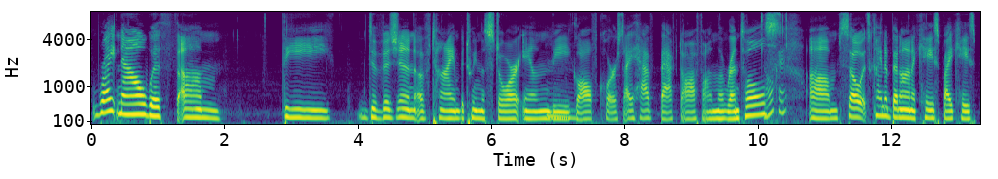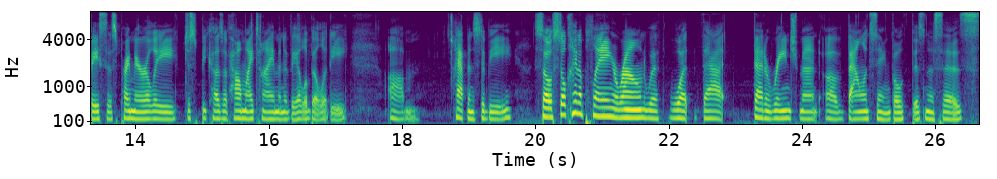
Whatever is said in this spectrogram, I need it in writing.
right now with um, the division of time between the store and the golf course i have backed off on the rentals. Um, so it's kind of been on a case by case basis primarily just because of how my time and availability um, happens to be. So still kind of playing around with what that that arrangement of balancing both businesses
